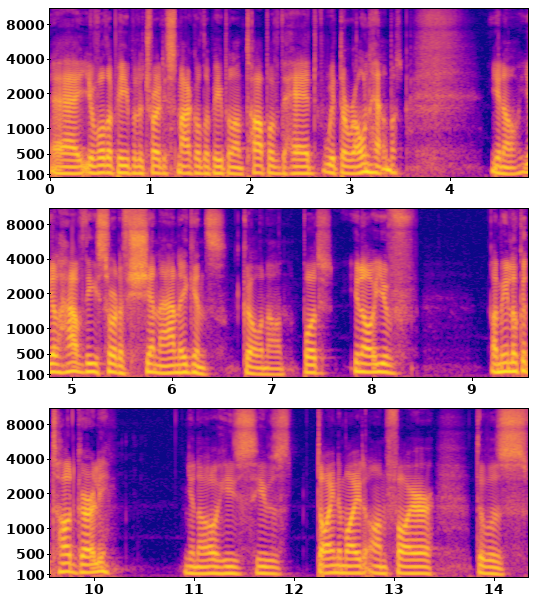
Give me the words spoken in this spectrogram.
Uh, you have other people who try to smack other people on top of the head with their own helmet. You know, you'll have these sort of shenanigans going on. But, you know, you've I mean, look at Todd Gurley. You know, he's he was dynamite on fire. There was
